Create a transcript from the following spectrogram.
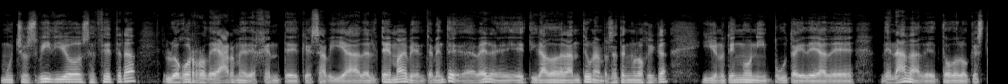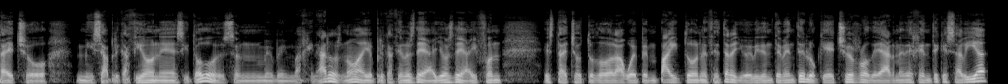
muchos vídeos, etcétera. Luego rodearme de gente que sabía del tema. Evidentemente, a ver, he tirado adelante una empresa tecnológica y yo no tengo ni puta idea de, de nada, de todo lo que está hecho, mis aplicaciones y todo. Son, imaginaros, ¿no? Hay aplicaciones de iOS, de iPhone, está hecho toda la web en Python, etcétera. Yo, evidentemente, lo que he hecho es rodearme de gente que sabía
